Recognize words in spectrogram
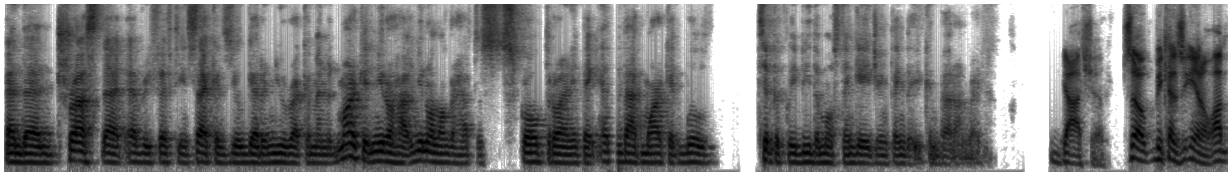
and then trust that every 15 seconds you'll get a new recommended market and you don't have you no longer have to scroll through anything and that market will typically be the most engaging thing that you can bet on right now Gotcha. So because you know I'm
